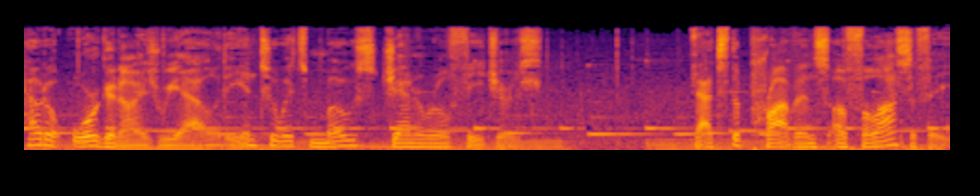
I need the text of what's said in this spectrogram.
how to organize reality into its most general features. That's the province of philosophy,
